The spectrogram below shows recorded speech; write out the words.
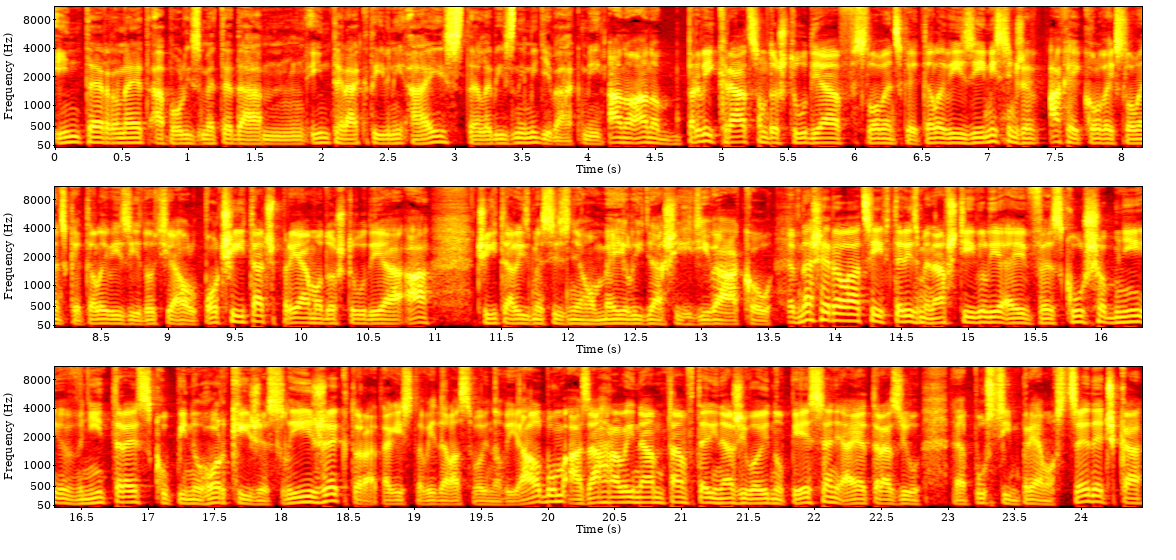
internet a boli sme teda mm, interaktívni aj s televíznymi divákmi. Áno, áno. Prvýkrát som do štúdia v slovenskej televízii, myslím, že v akejkoľvek slovenskej televízii dotiahol počítač priamo do štúdia a čítali sme si z neho maily ďalších divákov. V našej relácii vtedy sme navštívili aj v skúšobni v Nitre skupinu Horký že slíže, ktorá takisto vydala svoj nový album a zahrali nám tam vtedy naživo jednu pieseň a ja teraz ju e, pustím priamo z CDčka.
